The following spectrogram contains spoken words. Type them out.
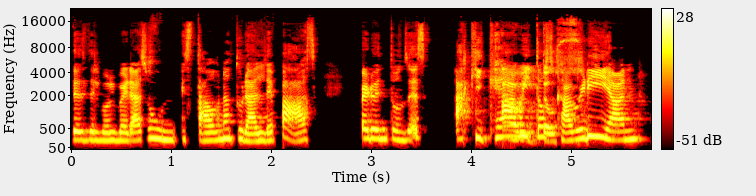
desde el volver a su estado natural de paz, pero entonces aquí qué hábitos, hábitos. cabrían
